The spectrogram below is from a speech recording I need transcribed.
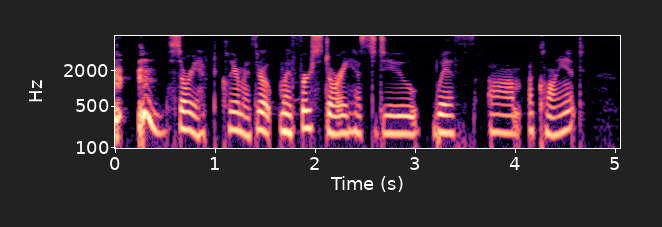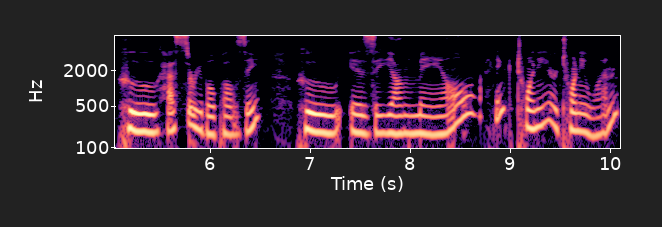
Sorry, I have to clear my throat. My first story has to do with um, a client who has cerebral palsy, who is a young male, I think 20 or 21.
